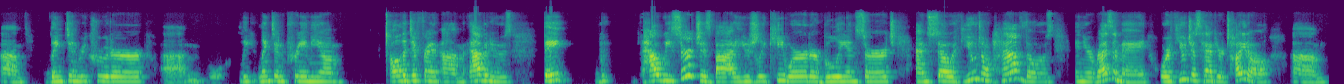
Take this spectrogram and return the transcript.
um, LinkedIn Recruiter, um, LinkedIn Premium, all the different um, avenues, they how we search is by usually keyword or Boolean search. And so if you don't have those in your resume, or if you just have your title, um,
